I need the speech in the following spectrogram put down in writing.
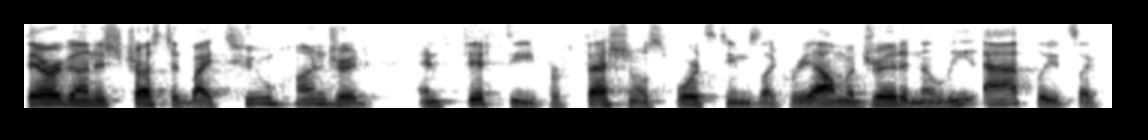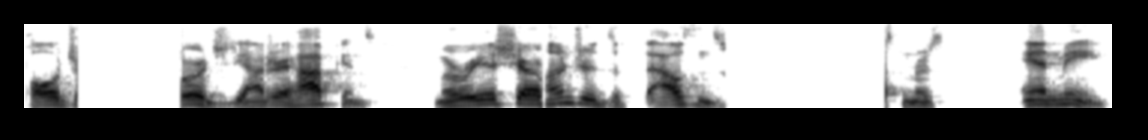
Theragun is trusted by 250 professional sports teams like Real Madrid and elite athletes like Paul George, DeAndre Hopkins, Maria share hundreds of thousands of customers and me.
